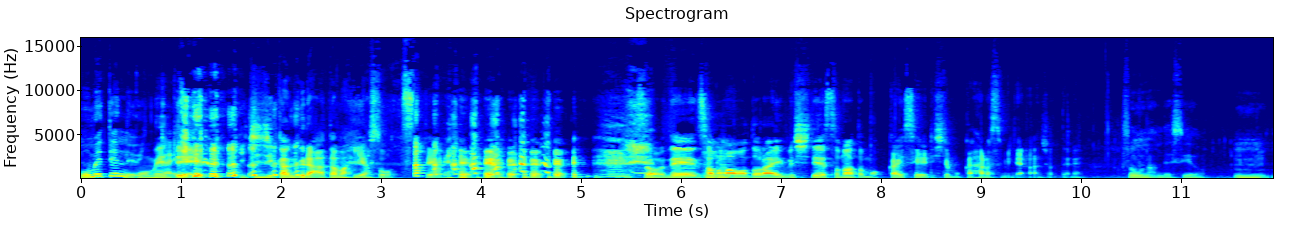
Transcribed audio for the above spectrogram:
揉めてんのよ揉めて 1時間ぐらい頭冷やそうっつって。そうでそのままドライブして、その後もう一回整理してもう一回話すみたいな感じだったよね。そうなんですよ。うん。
